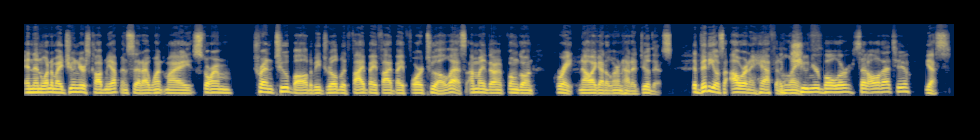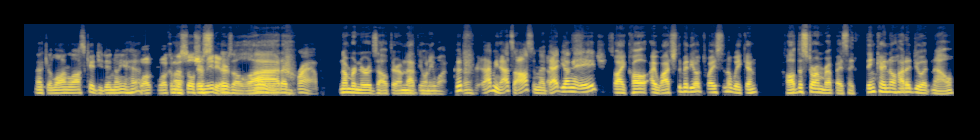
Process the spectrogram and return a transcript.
And then one of my juniors called me up and said, I want my Storm Trend 2 ball to be drilled with 5 by 5 by 4 2LS. I'm on the phone going, Great, now I got to learn how to do this. The video's an hour and a half in a length. junior bowler said all of that to you. Yes. That's your long lost kid you didn't know you had. Well, welcome Well, to social there's, media. There's a Holy lot of crap. number nerds out there. I'm not the only one. Good. For, I mean, that's awesome at Yeah. that young age. So I call, I watched the video twice in a weekend, called the storm rep. I said, I think I know how to do it now.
